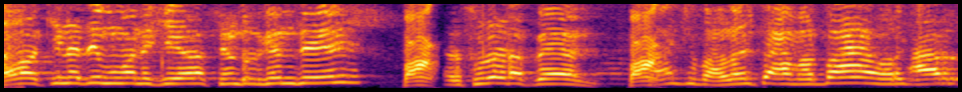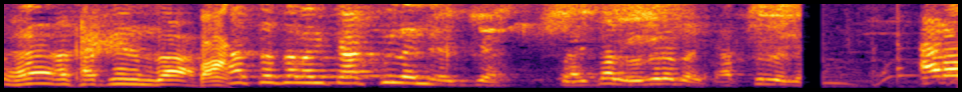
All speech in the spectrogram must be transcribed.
হ্যাঁ কিনা দিব মানে কি? এটা সেন্টুর গেঞ্জি? এটা সুরাটা প্যান্ট? নাকি ভালো হয়েছে? আমার ভাই আর হ্যাঁ। শার্ট কিনে যা। আচ্ছা তাহলে আমি কাঠ তুলে যাই। তাহলে ওগুলো যাই কাঠ তুলে আরে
